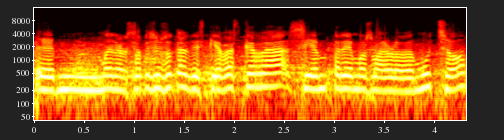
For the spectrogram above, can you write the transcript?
bueno, nosotros y nosotras de Izquierda a Esquerra siempre hemos valorado mucho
